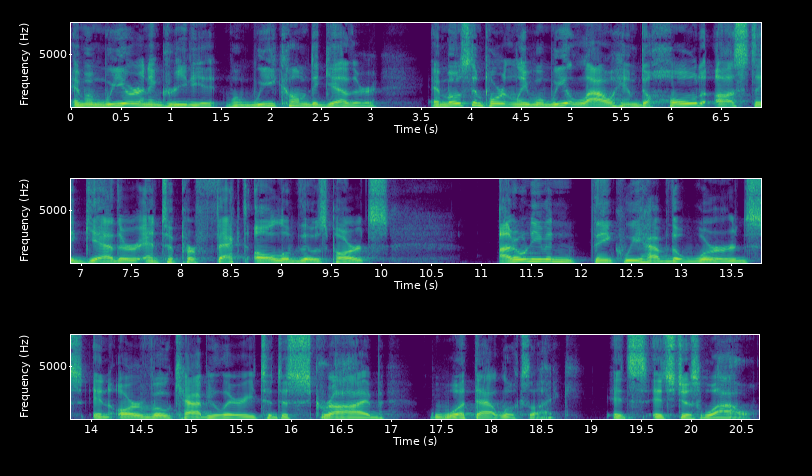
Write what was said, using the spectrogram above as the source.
And when we are an ingredient, when we come together, and most importantly, when we allow Him to hold us together and to perfect all of those parts, I don't even think we have the words in our vocabulary to describe what that looks like. It's it's just wow.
